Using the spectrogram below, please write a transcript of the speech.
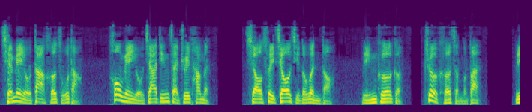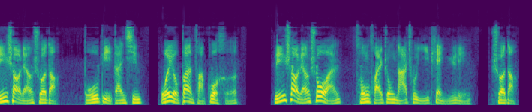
前面有大河阻挡，后面有家丁在追他们。小翠焦急的问道。林哥哥，这可怎么办？林少良说道：“不必担心，我有办法过河。”林少良说完，从怀中拿出一片鱼鳞，说道：“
